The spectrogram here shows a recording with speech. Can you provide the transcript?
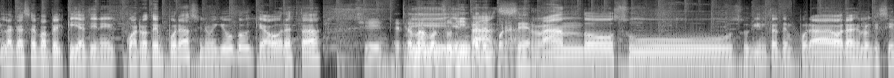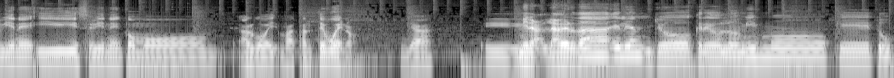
La Casa de Papel, que ya tiene cuatro temporadas, si no me equivoco, y que ahora está, Sí, esta va por su eh, quinta está temporada. cerrando su, su quinta temporada. Ahora es lo que se viene, y se viene como algo ba- bastante bueno. ¿Ya? Y- Mira, la verdad, Elian, yo creo lo mismo que tú.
